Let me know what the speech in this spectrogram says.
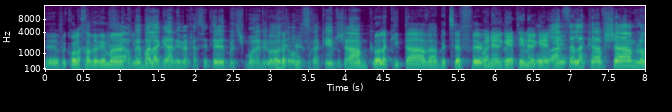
וכל החברים, ה- זה הרבה בלאגנים יחסית לילד בן שמונה, אני רואה אותו במשחקים שם. כל הכיתה והבית ספר, הוא אנרגטי, הוא אנרגטי. רץ על הקו שם, לא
